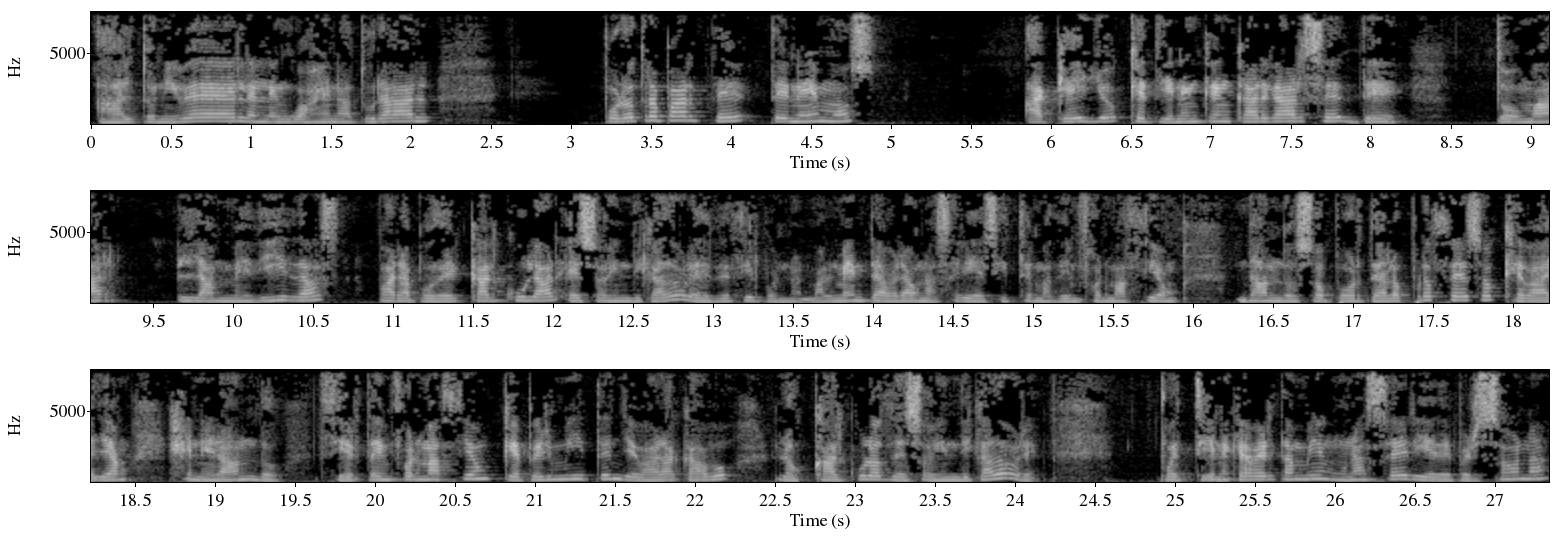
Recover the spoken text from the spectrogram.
a alto nivel, en lenguaje natural. Por otra parte, tenemos aquellos que tienen que encargarse de tomar las medidas para poder calcular esos indicadores. Es decir, pues normalmente habrá una serie de sistemas de información dando soporte a los procesos que vayan generando cierta información que permiten llevar a cabo los cálculos de esos indicadores. Pues tiene que haber también una serie de personas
